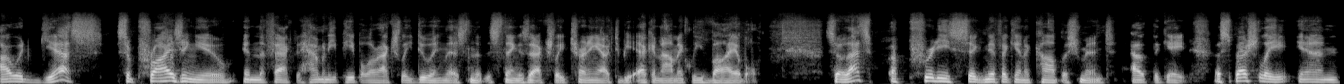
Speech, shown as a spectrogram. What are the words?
I would guess surprising you in the fact that how many people are actually doing this and that this thing is actually turning out to be economically viable. So that's a pretty significant accomplishment out the gate, especially in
